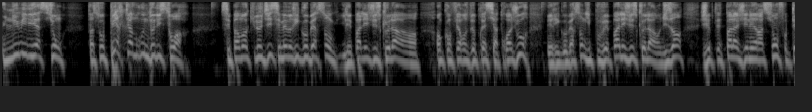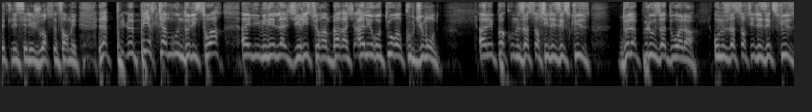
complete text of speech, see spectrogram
Une humiliation face au pire Cameroun de l'histoire c'est pas moi qui le dis, c'est même Rigo Bersong. Il n'est pas allé jusque-là en, conférence de presse il y a trois jours, mais Rigo Bersong, il pouvait pas aller jusque-là en disant j'ai peut-être pas la génération, faut peut-être laisser les joueurs se former. le pire Cameroun de l'histoire a éliminé l'Algérie sur un barrage aller-retour en Coupe du Monde. À l'époque, on nous a sorti les excuses de la pelouse à Douala. On nous a sorti les excuses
